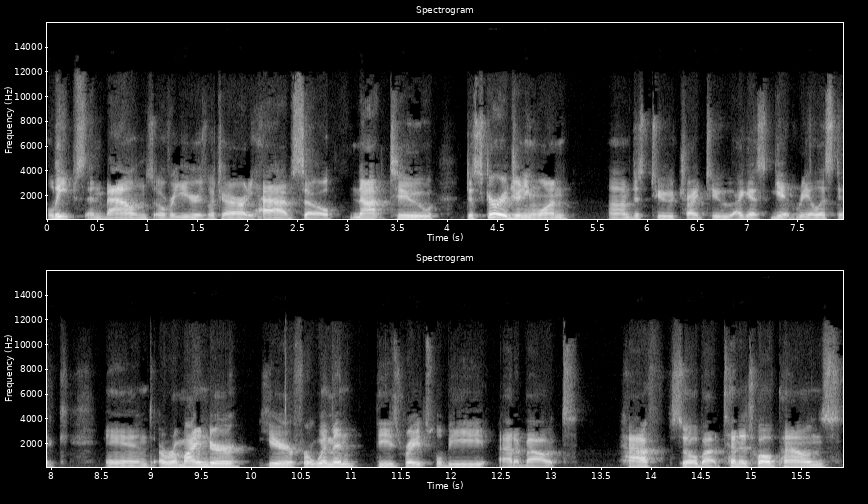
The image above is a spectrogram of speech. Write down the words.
leaps and bounds over years, which I already have. So, not to discourage anyone, um, just to try to, I guess, get realistic. And a reminder here for women, these rates will be at about half. So, about 10 to 12 pounds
